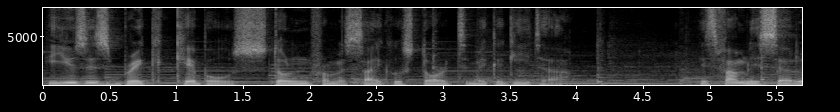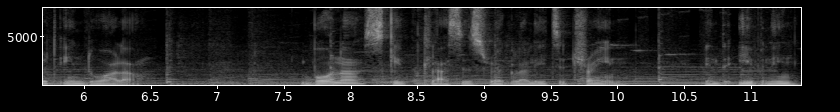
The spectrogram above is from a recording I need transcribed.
he uses brake cables stolen from a cycle store to make a guitar. His family settled in Douala. Bona skipped classes regularly to train. In the evening,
